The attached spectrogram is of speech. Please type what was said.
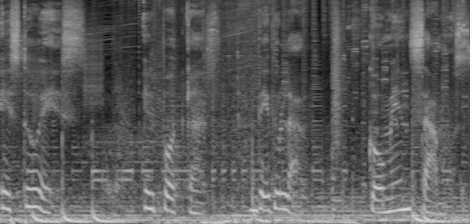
Esto es el podcast de EduLab. Comenzamos.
